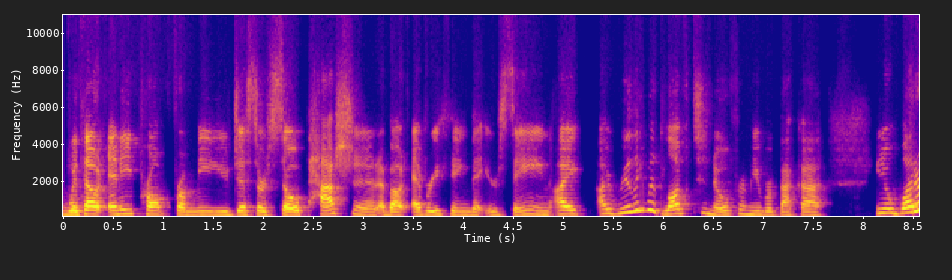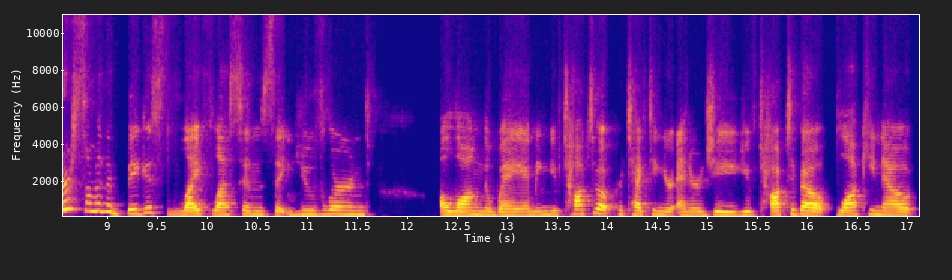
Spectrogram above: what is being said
without any prompt from me you just are so passionate about everything that you're saying. I i really would love to know from you rebecca you know what are some of the biggest life lessons that you've learned along the way? I mean you've talked about protecting your energy you've talked about blocking out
